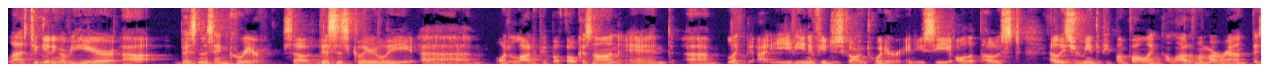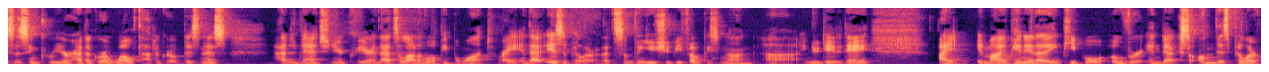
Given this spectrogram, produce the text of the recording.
Last two getting over here, uh, business and career. So this is clearly um, what a lot of people focus on. And um, like even if you just go on Twitter and you see all the posts, at least for me, the people I'm following, a lot of them are around business and career, how to grow wealth, how to grow business, how to advance in your career. And that's a lot of what people want, right? And that is a pillar. That's something you should be focusing on uh, in your day to day. I, in my opinion, I think people over index on this pillar,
